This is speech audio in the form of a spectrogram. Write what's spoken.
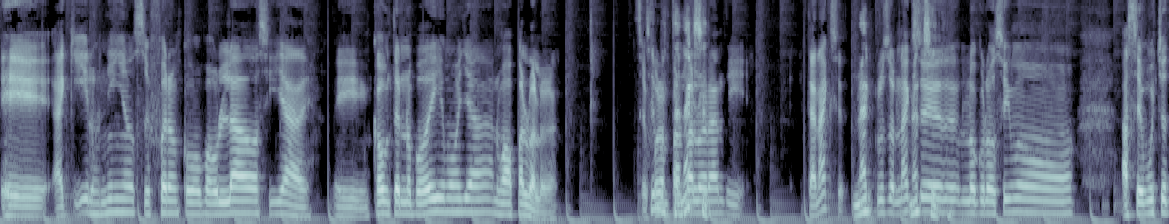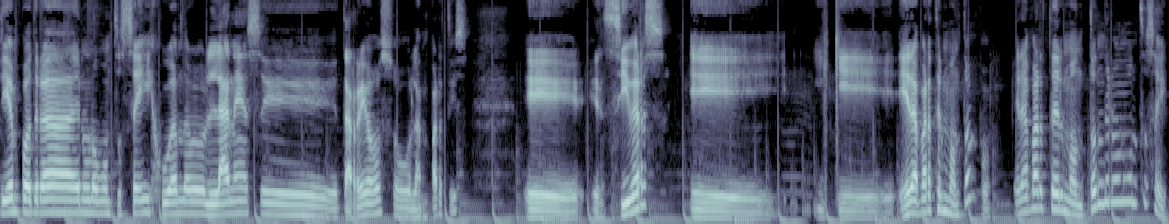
eh, aquí los niños se fueron como para un lado, así ya, eh, en Counter no podíamos, ya nos vamos para el Valorant. Se Sí, fueron pues, para. Valorant y... Tanaxet. Nax- Incluso Naxet. lo conocimos hace mucho tiempo atrás en 1.6 jugando LANes, eh, tarreos o LAN parties eh, en Cibers. eh, y que era parte del montón, po. era parte del montón del 1.6.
